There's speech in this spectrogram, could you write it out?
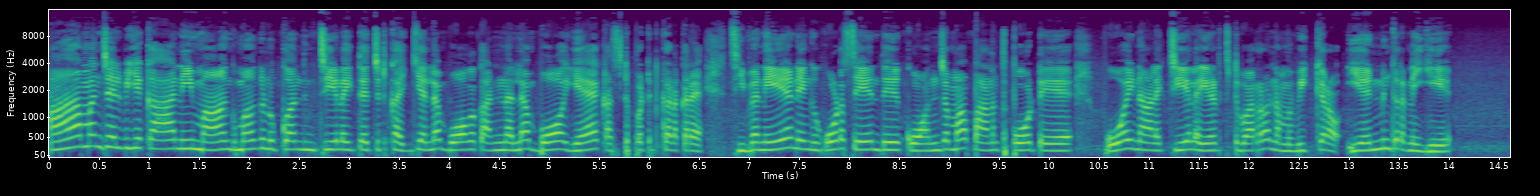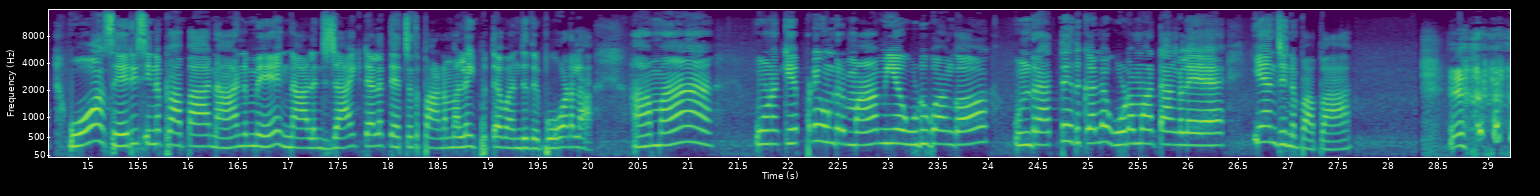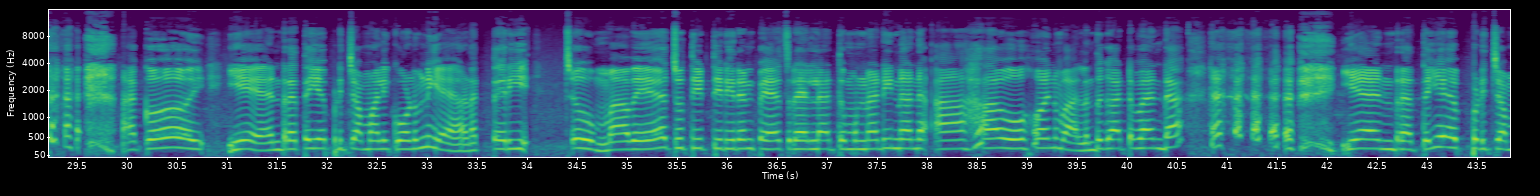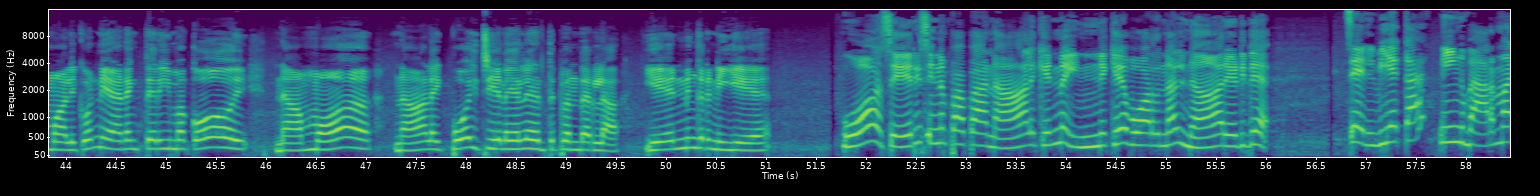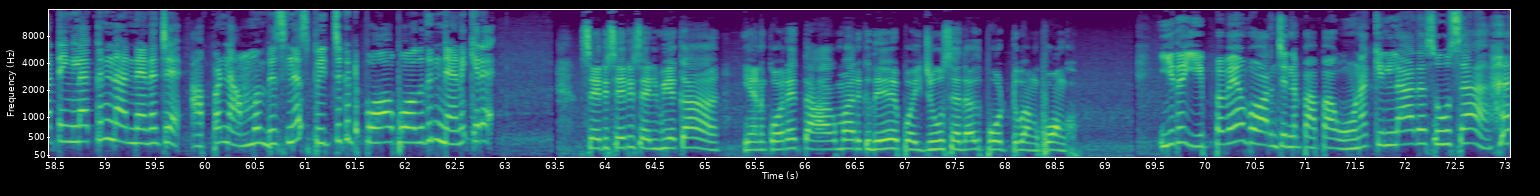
ஆமாம் செல்வியக்கா நீ மாங்கு மாங்குன்னு உட்காந்து சீலை தைச்சிட்டு கையெல்லாம் போக கண்ணெல்லாம் போ ஏன் கஷ்டப்பட்டுட்டு கிடக்குற? சிவனே எங்கள் கூட சேர்ந்து கொஞ்சமாக பணத்தை போட்டு போய் நாளைக்கு சீலை எடுத்துட்டு வர்றோம் நம்ம விற்கிறோம் என்னங்கிற நீ ஓ சரி சின்ன பாப்பா நானுமே நாலஞ்சு ஜாக்கெட்டெல்லாம் தைச்சது பணமெல்லாம் இப்போ தான் வந்தது போடலாம். ஆமாம் உனக்கு எப்படி உன்ற மாமியை விடுவாங்கோ உன்ற அத்தை இதுக்கெல்லாம் விட மாட்டாங்களே ஏன் சின்ன பாப்பா? அக்கோய் ஏன்றதை எப்படி சமாளிக்கணும்னு எனக்கு தெரியும் சும்மாவே சுத்திட்டு திடீரன் பேசுற எல்லாத்துக்கு முன்னாடி நான் ஆஹா ஓஹோன்னு வளர்ந்து காட்ட வேண்டாம் என் ரத்தையை எப்படி சமாளிக்கும்னு எனக்கு தெரியுமா கோய் நம்ம நாளைக்கு போய் சீலையெல்லாம் எடுத்துட்டு வந்துடலாம் என்னங்கிற நீயே? ஓ சரி சின்ன பாப்பா நாளைக்கு என்ன இன்னைக்கே போகிறதுனால நான் ரெடிதே செல்வி அக்கா நீங்க வர மாட்டீங்களாக்குன்னு நான் நினைச்சேன். அப்ப நம்ம பிசினஸ் பிச்சுக்கிட்டு போக போகுதுன்னு நினைக்கிறேன். சரி சரி செல்வியக்கா எனக்கு ஒரே தாகமாக இருக்குது. போய் ஜூஸ் ஏதாவது போட்டு வாங்க போங்க. இதை இப்பவே போகிறேன் சின்ன பாப்பா. உனக்கு இல்லாத சூஸா ஹ,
